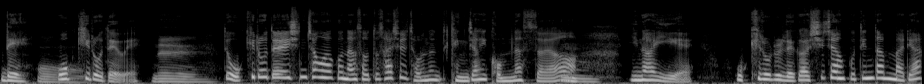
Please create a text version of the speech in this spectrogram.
네. 어. 5km 대회. 네. 근데 5km 대회 신청하고 나서도 사실 저는 굉장히 겁났어요. 음. 이 나이에 5km를 내가 쉬지 않고 뛴단 말이야?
